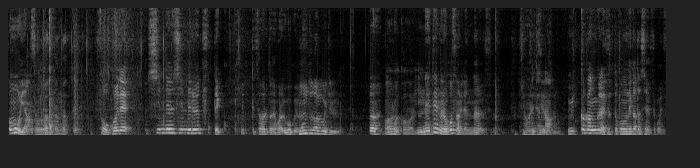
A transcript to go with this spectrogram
思うやん。そうだったんだって。そうこれで死んでる死んでるっつってヒュッて触るとねほら動くよ本当だ動いてる。うん。あらかわいい。寝てんの残すなみたいになるんですよ決まれてんな。3日間ぐらいずっとこの寝方してるんですよこいつ。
